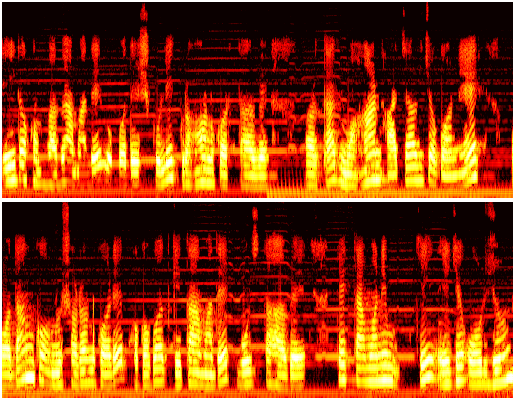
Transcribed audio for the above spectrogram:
এইরকম ভাবে আমাদের উপদেশগুলি গ্রহণ করতে হবে। অর্থাৎ মহান আচার্যগণের পদাঙ্ক অনুসরণ করে ভগবত গীতা আমাদের বুঝতে হবে। ঠিক তেমনই কি? এই যে অর্জুন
